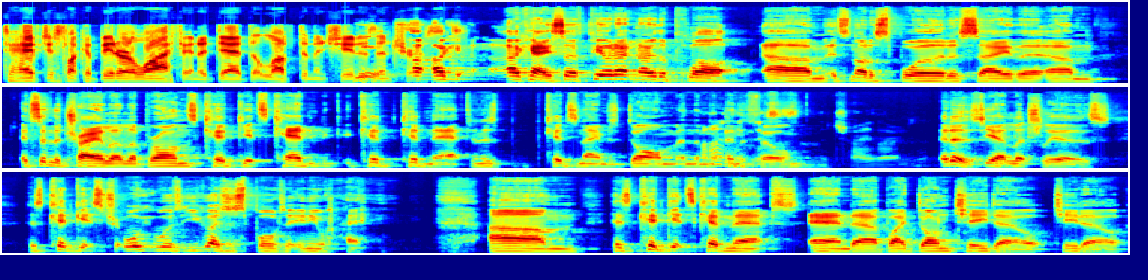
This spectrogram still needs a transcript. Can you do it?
to have just like a better life and a dad that loved him and shared his Uh, interests. Okay, okay, so if people don't know the plot, um, it's not a spoiler to say that um, it's in the trailer. LeBron's kid gets kid, kid kidnapped, and his kid's name's Dom in the I don't in the think this is film. in the trailer. Is it? It is, yeah, it literally is. His kid gets. Well, well, you guys just spoiled it anyway. Um, his kid gets kidnapped, and uh, by Don Cheadle, Cheadle,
